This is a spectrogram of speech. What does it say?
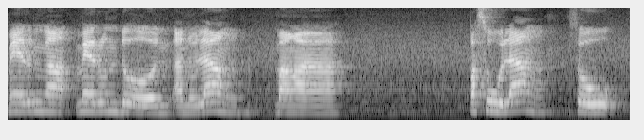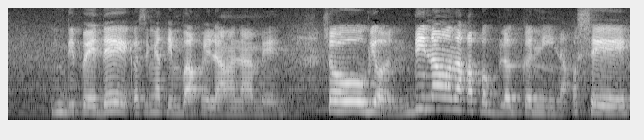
meron nga, meron doon, ano lang, mga pasulang. So, hindi pwede. Kasi nga, timba ang kailangan namin. So, yun. Hindi na ako nakapag-vlog kanina. Kasi,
